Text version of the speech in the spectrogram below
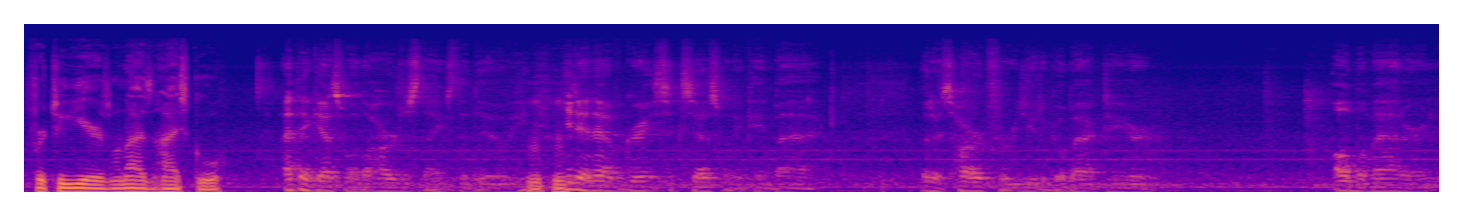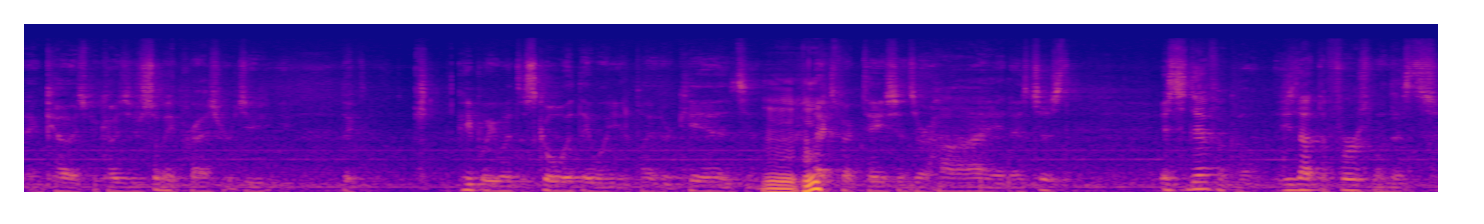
for two years when I was in high school. I think that's one of the hardest things to do. He, Mm-hmm. he didn't have great success when he came back, but it's hard for you to go back to your alma mater and, and coach because there's so many pressures. You, people you went to school with, they want you to play their kids, and Mhm. expectations are high, and it's just It's difficult. He's not the first one that's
